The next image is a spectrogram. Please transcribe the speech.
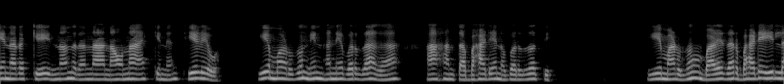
ಏನಾರ ಕೇಳಿದ್ನಂದ್ರೆ ನಾನು ಅವನ ಹಾಕಿನಿ ಅಂತ ಹೇಳಿವ. ಏನು ಮಾಡೋದು? ನಿನ್ನ ಹಣೆ ಬರ್ದಾಗ ಆ ಅಂತ ಬಾಡ್ಯನ ಬರ್ದತಿ ಏನು ಮಾಡೋದು? ಬಾಳೆದಾರ ಬಾಡೆ ಇಲ್ಲ.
